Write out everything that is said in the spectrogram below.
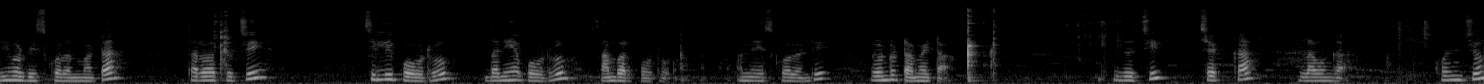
ఇది కూడా తీసుకోవాలన్నమాట. తర్వాత వచ్చి chilli powder dhania powder sambar powder అన్నీ వేసుకోవాలండి. రెండు టమాటా. ఇది వచ్చి చెక్క లవంగా. కొంచెం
